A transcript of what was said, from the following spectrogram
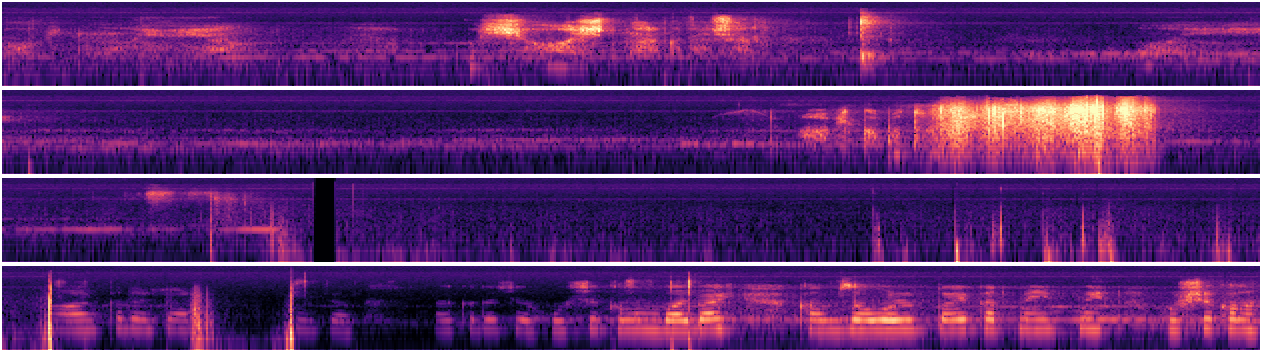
Abi ne oluyor ya? Işığı açtım arkadaşlar. arkadaşlar. Arkadaşlar hoşça kalın. Bay bay. Kanalımıza abone like atmayı unutmayın. Hoşça kalın.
